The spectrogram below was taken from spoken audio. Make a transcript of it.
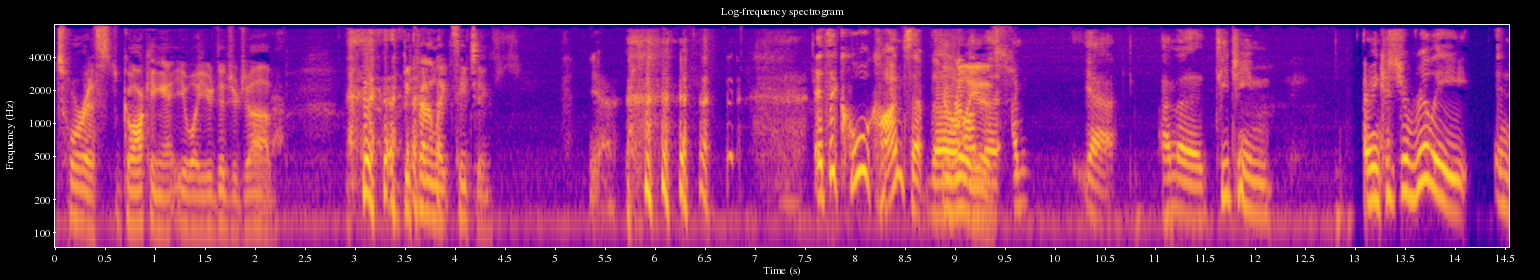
tourists gawking at you while you did your job. It'd be kind of like teaching. Yeah. it's a cool concept, though. It really on the- is. I mean, yeah, on the teaching. I mean, because you're really in.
